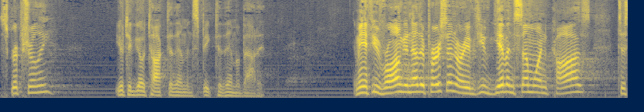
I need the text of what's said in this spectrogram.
scripturally, you're to go talk to them and speak to them about it. I mean, if you've wronged another person or if you've given someone cause to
